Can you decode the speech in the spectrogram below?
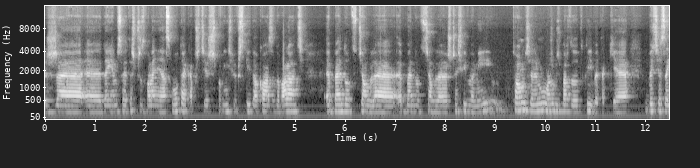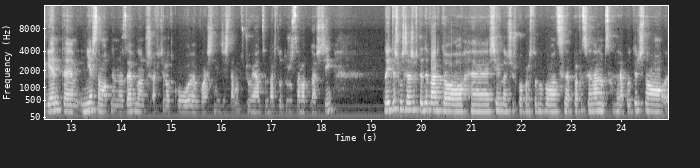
że e, dajemy sobie też przyzwolenie na smutek, a przecież powinniśmy wszystkich dookoła zadowalać, e, będąc ciągle, będąc ciągle szczęśliwymi. To myślę, że może być bardzo dotkliwe, takie bycie zajętym, niesamotnym na zewnątrz, a w środku właśnie gdzieś tam odczuwającym bardzo dużo samotności. No i też myślę, że wtedy warto e, sięgnąć już po prostu po pomoc profesjonalną, psychoterapeutyczną, e,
